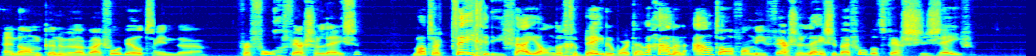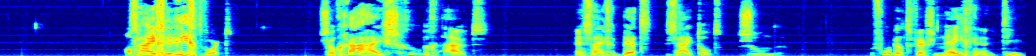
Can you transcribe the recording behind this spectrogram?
En dan kunnen we bijvoorbeeld in de vervolgversen lezen wat er tegen die vijanden gebeden wordt. En we gaan een aantal van die versen lezen, bijvoorbeeld vers 7. Als hij gericht wordt, zo ga hij schuldig uit en zijn gebed zij tot zonde. Bijvoorbeeld vers 9 en 10.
